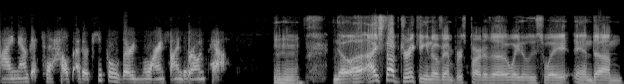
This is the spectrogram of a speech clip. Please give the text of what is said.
I now get to help other people learn more and find their own path. Mm-hmm. No, uh, I stopped drinking in November as part of a way to lose weight, and um,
